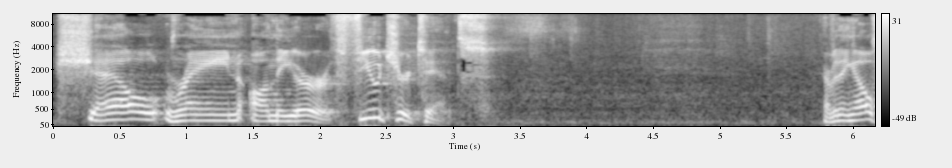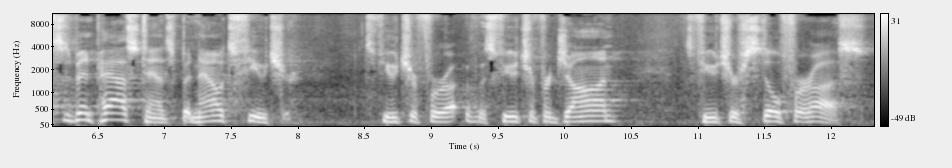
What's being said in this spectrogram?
shall reign on the earth. Future tense. Everything else has been past tense, but now it's future. It's future for it was future for John. It's future still for us.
